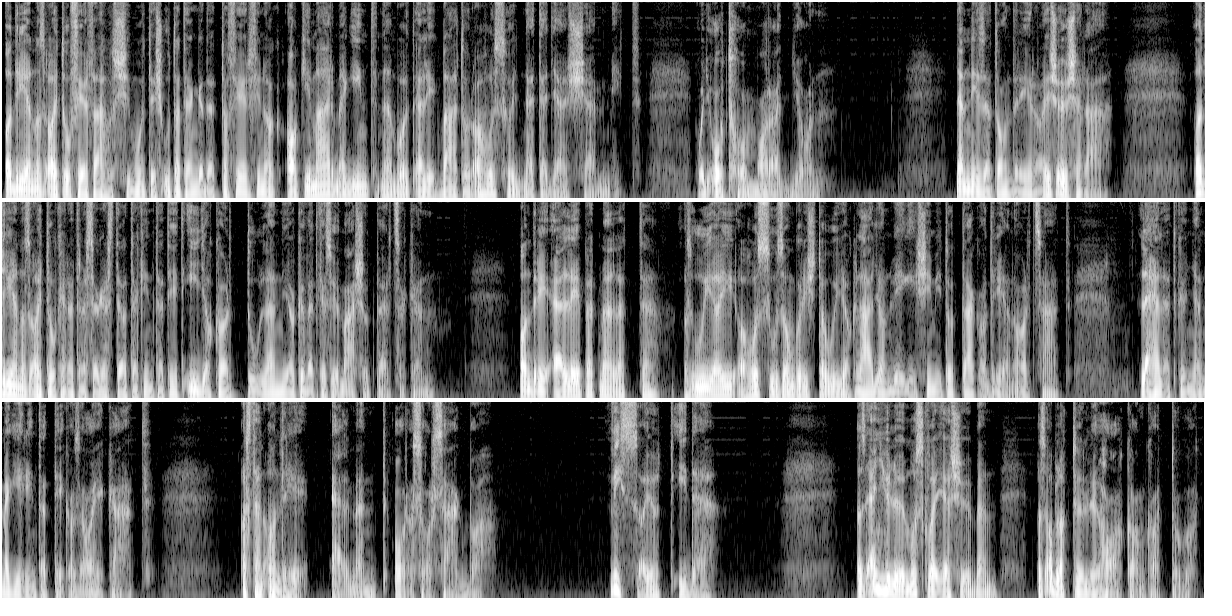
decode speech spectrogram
Adrien az ajtófélfához simult, és utat engedett a férfinak, aki már megint nem volt elég bátor ahhoz, hogy ne tegyen semmit, hogy otthon maradjon. Nem nézett Andréra, és ő se rá. Adrian az ajtókeretre szögezte a tekintetét, így akart túl lenni a következő másodperceken. André ellépett mellette, az ujjai, a hosszú zongorista ujjak lágyan végig simították Adrian arcát. Lehelet könnyen megérintették az ajkát. Aztán André elment Oroszországba. Visszajött ide. Az enyhülő moszkvai esőben az ablaktörlő halkan kattogott.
